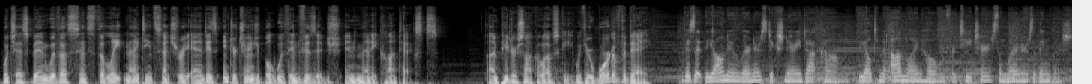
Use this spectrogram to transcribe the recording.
which has been with us since the late 19th century and is interchangeable with envisage in many contexts. I'm Peter Sokolowski with your word of the day. Visit the all new learnersdictionary.com, the ultimate online home for teachers and learners of English.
